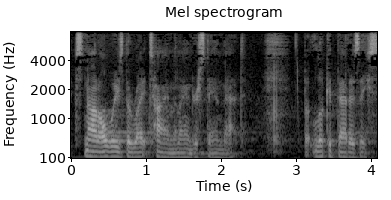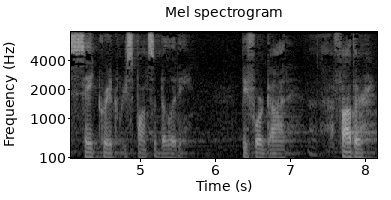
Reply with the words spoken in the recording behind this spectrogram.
It's not always the right time, and I understand that. But look at that as a sacred responsibility before God. Father,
